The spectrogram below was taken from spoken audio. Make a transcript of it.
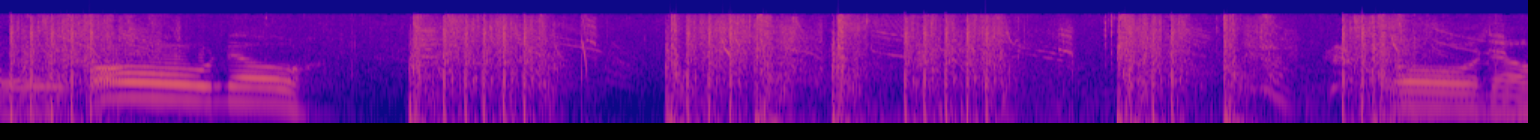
Oh, oh no! Oh no!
